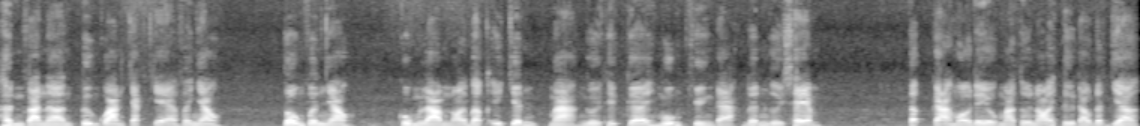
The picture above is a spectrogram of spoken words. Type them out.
Hình và nền tương quan chặt chẽ với nhau, tôn vinh nhau, cùng làm nổi bật ý chính mà người thiết kế muốn truyền đạt đến người xem. Tất cả mọi điều mà tôi nói từ đầu đến giờ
